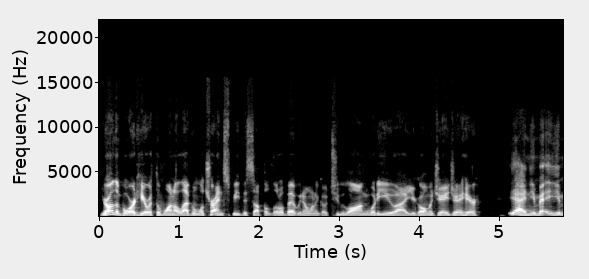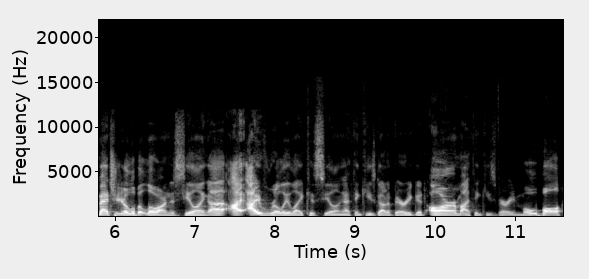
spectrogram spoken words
you're on the board here with the 111. We'll try and speed this up a little bit. We don't want to go too long. What do you? Uh, you're going with JJ here? Yeah, and you you mentioned you're a little bit lower on his ceiling. Uh, I I really like his ceiling. I think he's got a very good arm. I think he's very mobile,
